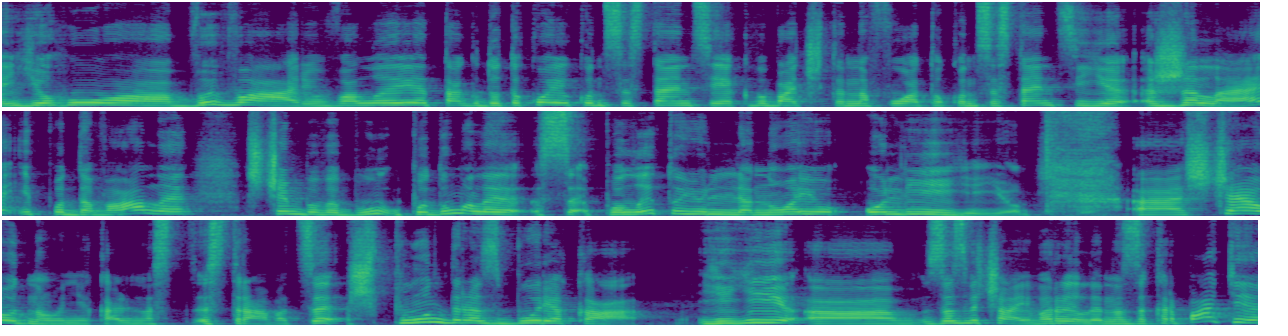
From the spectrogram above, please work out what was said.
Його виварювали так до такої консистенції, як ви бачите на фото, консистенції желе, і подавали з чим би ви подумали з политою ляною олією. Е, Ще одна унікальна страва це шпундра з буряка. Її а, зазвичай варили на Закарпатті.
